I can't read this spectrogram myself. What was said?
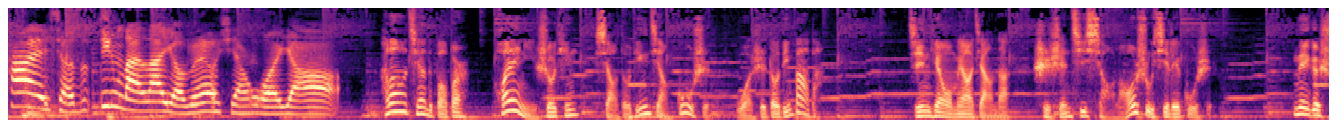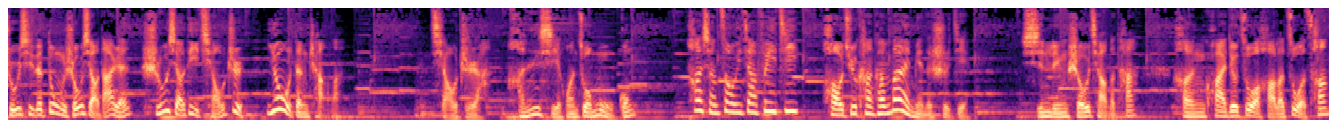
嗨，小豆丁来了，有没有想我呀？Hello，亲爱的宝贝儿，欢迎你收听小豆丁讲故事，我是豆丁爸爸。今天我们要讲的是神奇小老鼠系列故事。那个熟悉的动手小达人鼠小弟乔治又登场了。乔治啊，很喜欢做木工，他想造一架飞机，好去看看外面的世界。心灵手巧的他，很快就做好了座舱、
